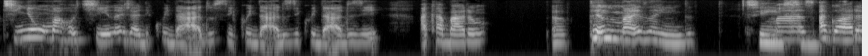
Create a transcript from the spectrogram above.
tinham uma rotina já de cuidados e cuidados e cuidados e acabaram uh, tendo mais ainda. Sim, Mas sim. agora,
